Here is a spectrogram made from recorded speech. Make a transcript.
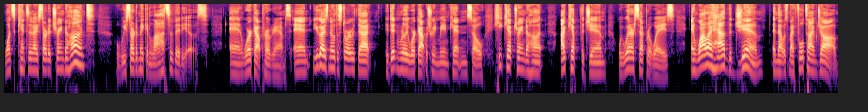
once Kent and I started Train to Hunt, we started making lots of videos and workout programs. And you guys know the story with that. It didn't really work out between me and Kenton. So he kept Train to Hunt. I kept the gym. We went our separate ways. And while I had the gym, and that was my full time job,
